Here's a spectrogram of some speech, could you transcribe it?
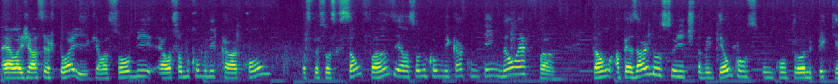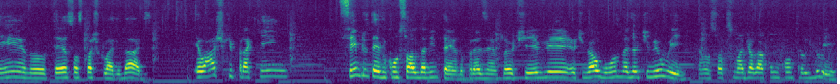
ela já acertou aí, que ela soube, ela soube comunicar com as pessoas que são fãs e ela soube comunicar com quem não é fã. Então, apesar do Switch também ter um, um controle pequeno, ter suas particularidades, eu acho que para quem sempre teve o console da Nintendo, por exemplo, eu tive, eu tive alguns, mas eu tive o Wii, então eu sou acostumado a jogar com o controle do Wii.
